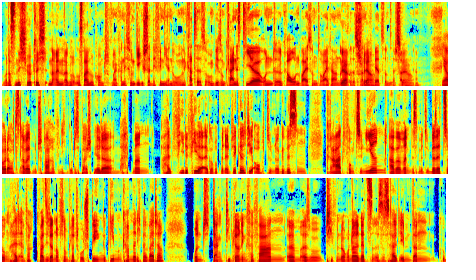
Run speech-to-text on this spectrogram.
man das nicht wirklich in einen Algorithmus reinbekommt. Man kann nicht so einen Gegenstand definieren. So eine Katze ist irgendwie so ein kleines Tier und äh, grau und weiß und so weiter. Und Ja, das ist schwer. schwer zu unterscheiden. Schwer. Ja. Ja, oder auch das Arbeiten mit Sprache finde ich ein gutes Beispiel. Da hat man halt viele, viele Algorithmen entwickelt, die auch zu einer gewissen Grad funktionieren, aber man ist mit Übersetzungen halt einfach quasi dann auf so einem Plateau spähen geblieben und kam da nicht mehr weiter. Und dank Deep Learning Verfahren, ähm, also tiefen neuronalen Netzen, ist es halt eben dann ge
